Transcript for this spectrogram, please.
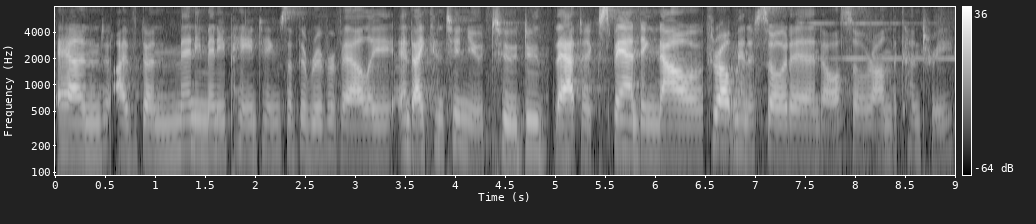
And I've done many, many paintings of the River Valley, and I continue to do that, expanding now throughout Minnesota and also around the country.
